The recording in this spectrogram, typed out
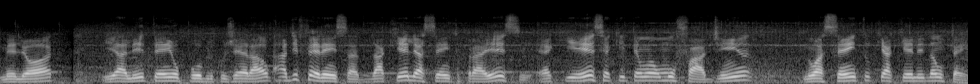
melhor. E ali tem o público geral. A diferença daquele assento para esse é que esse aqui tem uma almofadinha no assento que aquele não tem.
